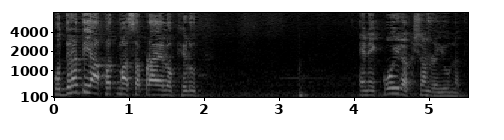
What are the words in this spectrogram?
કુદરતી આફતમાં સપડાયેલો ખેડૂત એને કોઈ રક્ષણ રહ્યું નથી.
